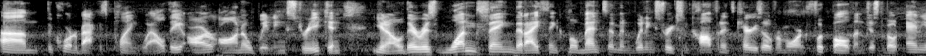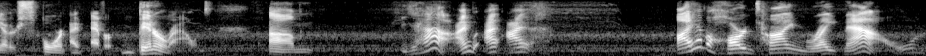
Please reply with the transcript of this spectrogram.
Um, the quarterback is playing well. They are on a winning streak, and you know there is one thing that I think momentum and winning streaks and confidence carries over more in football than just about any other sport I've ever been around. Um, yeah, I'm I, I I have a hard time right now.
